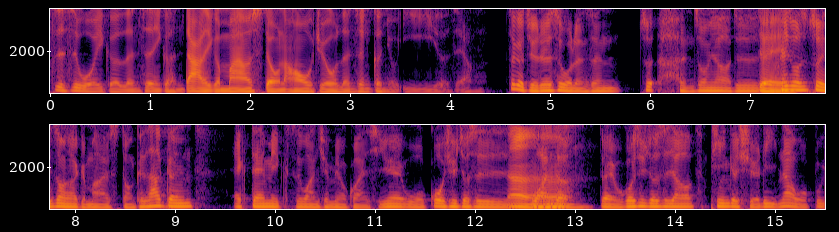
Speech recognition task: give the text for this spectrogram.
这是我一个人生一个很大的一个 milestone，然后我觉得我人生更有意义了，这样。这个绝对是我人生最很重要，就是可以说是最重要的一个 milestone。可是它跟 academic 是完全没有关系，因为我过去就是玩的，嗯、对我过去就是要拼一个学历。那我不，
